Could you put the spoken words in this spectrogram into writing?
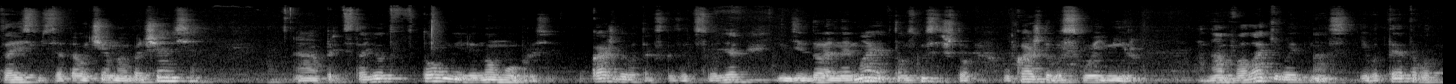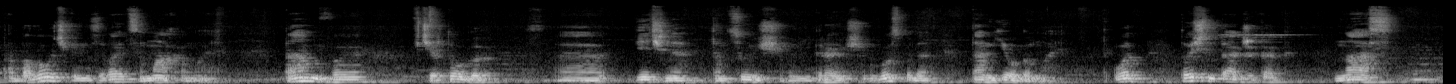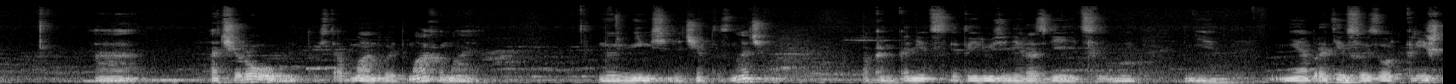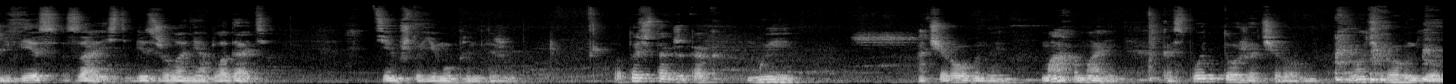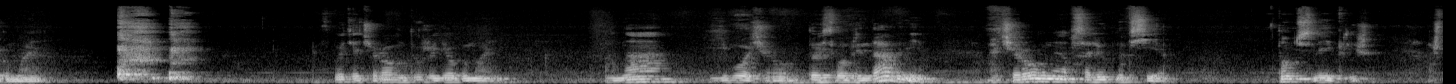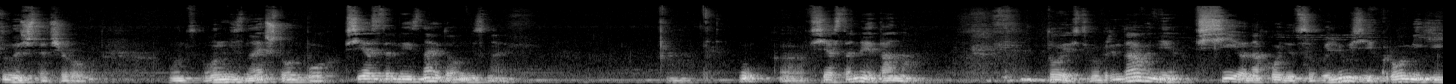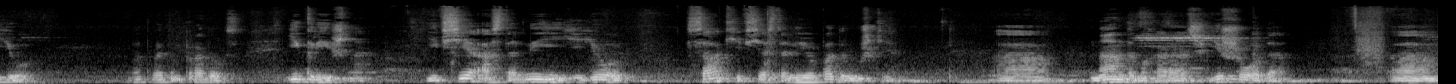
в зависимости от того, чем мы обольщаемся, а, предстает в том или ином образе каждого, так сказать, своя индивидуальная майя, в том смысле, что у каждого свой мир. Она обволакивает нас, и вот эта вот оболочка называется маха майя. Там в, в чертогах э, вечно танцующего играющего Господа, там йога майя. Так вот, точно так же, как нас э, очаровывает, то есть обманывает маха майя, мы мним себя чем-то значимым, пока, наконец, эта иллюзия не развеется, и мы не, не обратим свой взор к Кришне без зависти, без желания обладать тем, что ему принадлежит. Вот точно так же, как мы очарованы Маха Майей, Господь тоже очарован. Он очарован йога Майей. Господь очарован тоже йога Майей. Она его очаровывает. То есть во Вриндаване очарованы абсолютно все, в том числе и Кришна. А что значит очарован? Он, он не знает, что он Бог. Все остальные знают, а он не знает. Ну, а все остальные это она. То есть во Вриндаване все находятся в иллюзии, кроме ее. Вот в этом парадокс. И Кришна, и все остальные ее Сакхи, все остальные ее подружки, а, Нанда Махарадж, Ешода, а,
